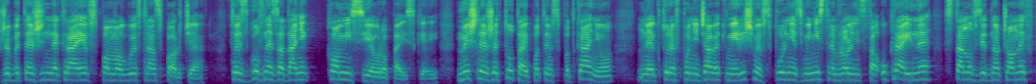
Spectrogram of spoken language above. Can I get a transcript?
żeby też inne kraje wspomogły w transporcie. To jest główne zadanie Komisji Europejskiej. Myślę, że tutaj po tym spotkaniu, m, które w poniedziałek mieliśmy wspólnie z ministrem rolnictwa Ukrainy, Stanów Zjednoczonych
